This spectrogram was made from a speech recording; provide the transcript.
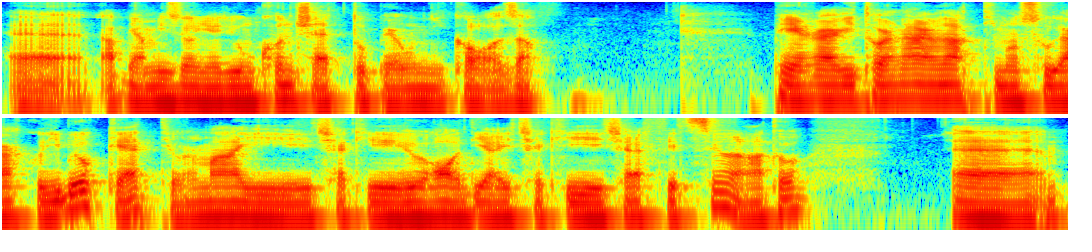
eh, abbiamo bisogno di un concetto per ogni cosa. Per ritornare un attimo sull'arco di blocchetti, ormai c'è chi lo odia e c'è chi ci è affezionato, eh,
